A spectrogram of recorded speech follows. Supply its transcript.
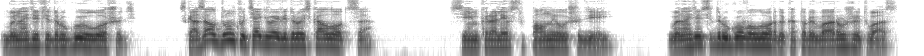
«Вы найдете другую лошадь», — сказал Дунк, вытягивая ведро из колодца. «Семь королевств полны лошадей. Вы найдете другого лорда, который вооружит вас».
